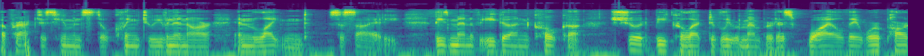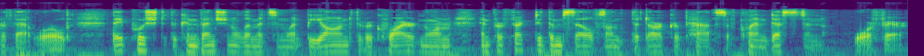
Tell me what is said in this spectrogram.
a practice humans still cling to even in our enlightened society. These men of Iga and Koka should be collectively remembered as while they were part of that world, they pushed the conventional limits and went beyond the required norm and perfected themselves on the darker paths of clandestine warfare.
